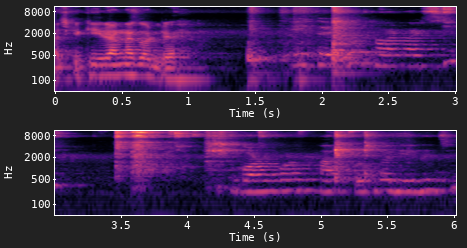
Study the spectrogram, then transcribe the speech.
আজকে কি রান্না করলে? এই তো একটু খাবার বাড়ছি। গরম গরম ভাত প্রথমে দিয়ে দিচ্ছি।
